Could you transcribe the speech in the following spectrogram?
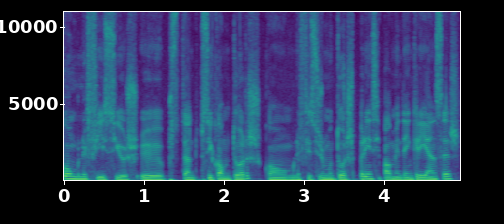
com benefícios, eh, portanto, psicomotores, com benefícios motores principalmente em crianças.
